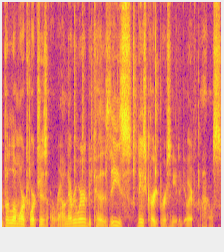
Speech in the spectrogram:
to put a little more torches around everywhere because these, these creepers need to get away from my house.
